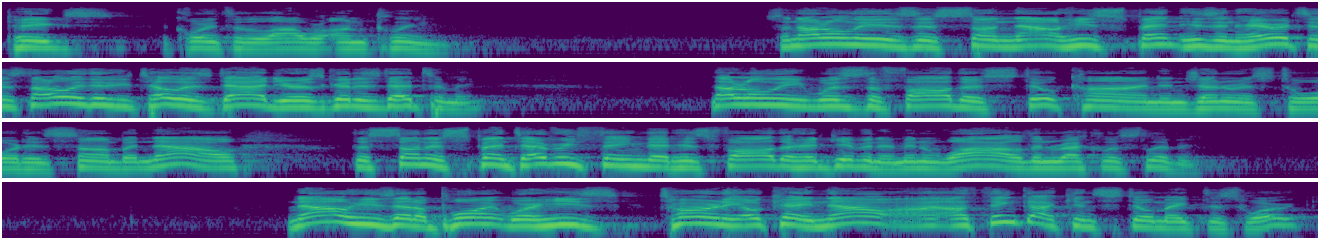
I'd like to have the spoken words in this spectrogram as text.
Pigs, according to the law, were unclean. So not only is this son now, he's spent his inheritance, not only did he tell his dad, You're as good as dead to me. Not only was the father still kind and generous toward his son, but now the son has spent everything that his father had given him in wild and reckless living. Now he's at a point where he's turning, okay, now I, I think I can still make this work.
